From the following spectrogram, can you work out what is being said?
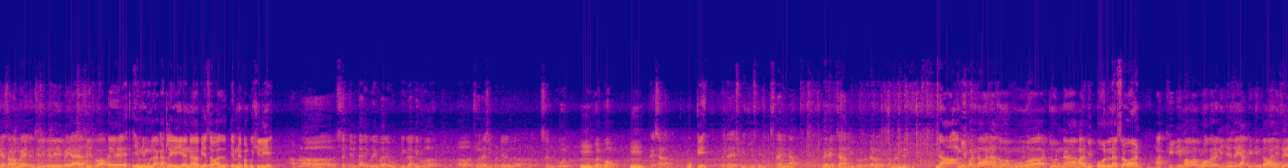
મહેસાણામાં એજન્સી લીધેલી ભાઈ આવ્યા છીએ તો આપણે એમની મુલાકાત લઈ લઈએ અને બે સવાલ તેમને પણ પૂછી લઈએ. આપણો સત્યાવીસ તારીખ રવિવારે ઓપનિંગ રાખેલું ચોરાસી પટેલ સંકુલ હમ. મહેસાણા. ઓકે. બધા એસપી વિસ્તારીના. દરેક ચાહક મિત્રો તમને વિનંતી. ના અમે પણ જવાના છો. હું અર્જુન ને અમારા વિપુલ ને શ્રવણ આખી ટીમ અમારા બ્લોગરોની જે છે આખી ટીમ જવાની છે.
